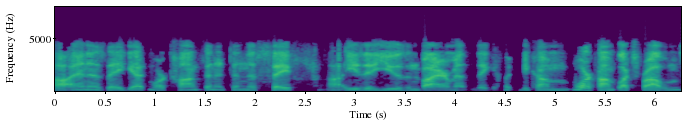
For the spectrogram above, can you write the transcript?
Uh, and as they get more confident in this safe, uh, easy-to-use environment, they become more complex problems.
